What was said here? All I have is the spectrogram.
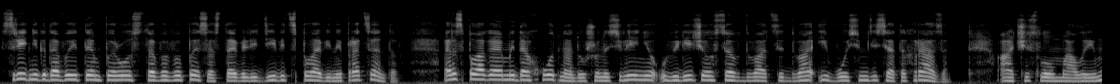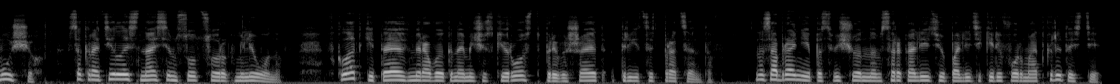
Среднегодовые темпы роста ВВП составили 9,5%. Располагаемый доход на душу населения увеличился в 22,8 раза, а число малоимущих сократилось на 740 миллионов. Вклад Китая в мировой экономический рост превышает 30%. На собрании, посвященном 40-летию политики реформы открытости,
